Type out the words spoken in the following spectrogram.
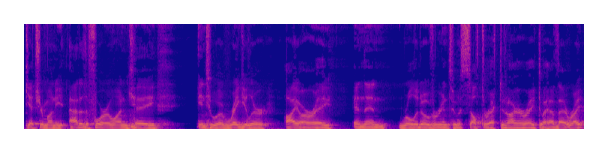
get your money out of the 401k into a regular IRA and then roll it over into a self-directed IRA. Do I have that right?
